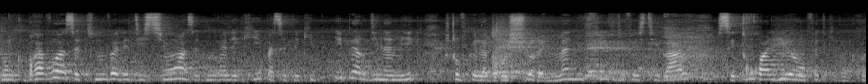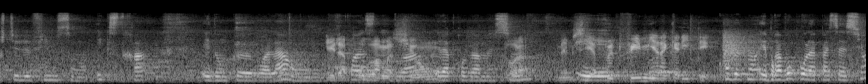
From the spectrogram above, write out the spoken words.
Donc bravo à cette nouvelle édition, à cette nouvelle équipe, à cette équipe hyper dynamique. Je trouve que la brochure est magnifique du festival. Ces trois lieux en fait qui vont projeter le film sont extra. Et donc euh, voilà, on Et la programmation. Et la programmation. Voilà. Même s'il y a peu de films, il y a la qualité. Complètement. Et bravo pour la passation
